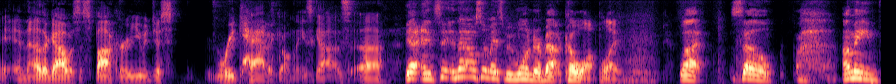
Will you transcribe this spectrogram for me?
and the other guy was a spocker you would just wreak havoc on these guys uh Yeah, and see, and that also makes me wonder about co-op play. Like, so, I mean,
